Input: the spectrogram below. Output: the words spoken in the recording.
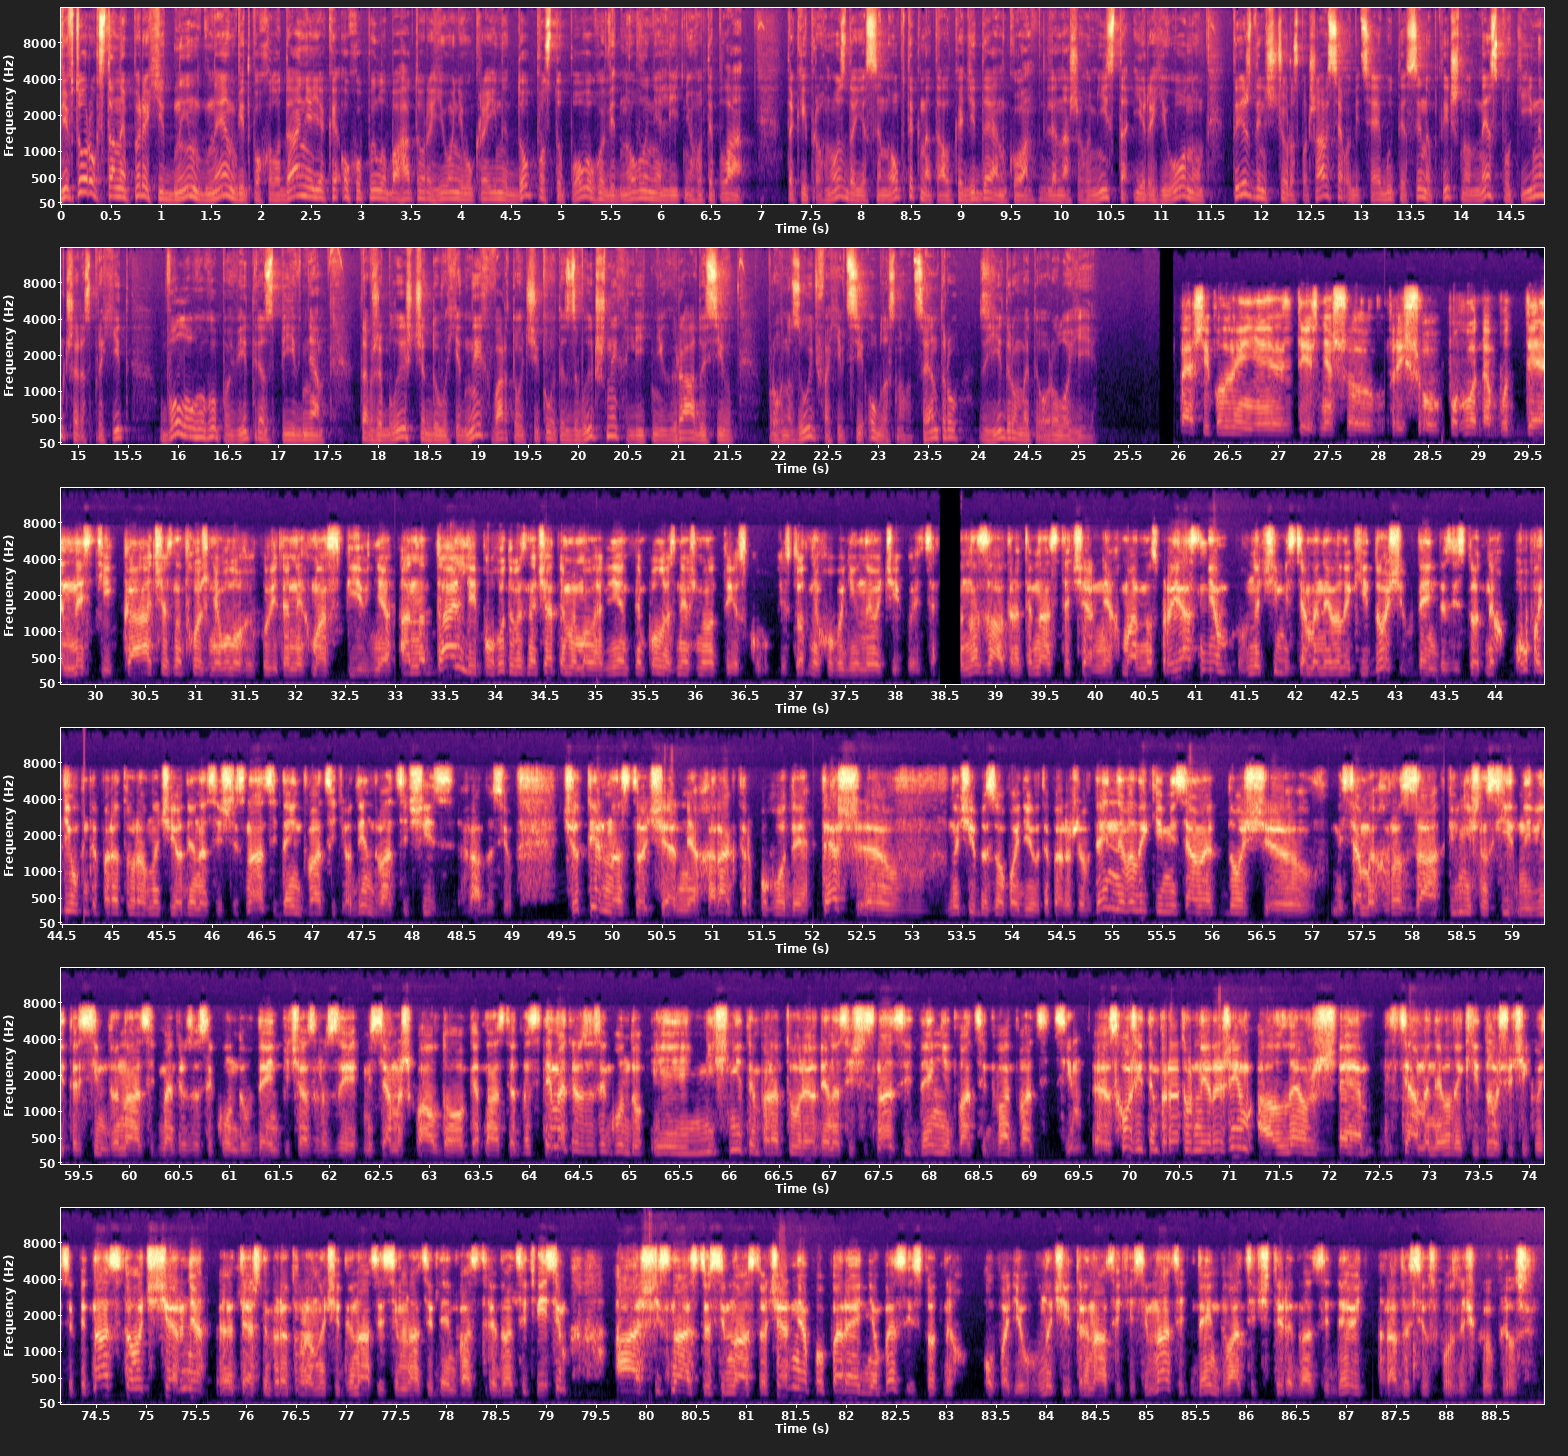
Вівторок стане перехідним днем від похолодання, яке охопило багато регіонів України до поступового відновлення літнього тепла. Такий прогноз дає синоптик Наталка Діденко. Для нашого міста і регіону тиждень, що розпочався, обіцяє бути синоптично неспокійним через прихід вологого повітря з півдня. Та вже ближче до вихідних варто очікувати звичних літніх градусів. Прогнозують фахівці обласного центру з гідрометеорології. В першій половині тижня, що прийшов, погода буде нестійка через надходження вологих повітряних мас з півдня. А надалі погоду визначатиме малоградієнтне поле зниженого тиску. Істотних опадів не очікується. На завтра, 13 червня, хмарно з проясненням. Вночі місцями невеликий дощ, в день без істотних опадів. Температура вночі 11-16, день 21-26 градусів. 14 червня характер погоди теж е, вночі без опадів. Тепер уже в день невеликий місцями дощ, е, місцями гроза, північно-східний вітер 7-12 метрів за секунду. В день під час грози місцями шквал до 15-20 метрів за секунду. І нічні температури 11-16, денні 22-27. Е, Схожий температурний режим, але вже місцями невеликий дощ очікується 15 червня. Е, Теж температура вночі 12-17, день 23-28, а 16-17 червня попередньо без істотних опадів. Вночі 13-18, день 24-29 градусів з позначкою плюс.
